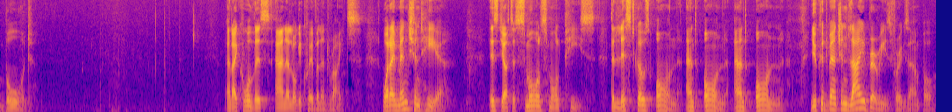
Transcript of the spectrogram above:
board. And I call this analog equivalent rights. What I mentioned here is just a small, small piece the list goes on and on and on. You could mention libraries, for example.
